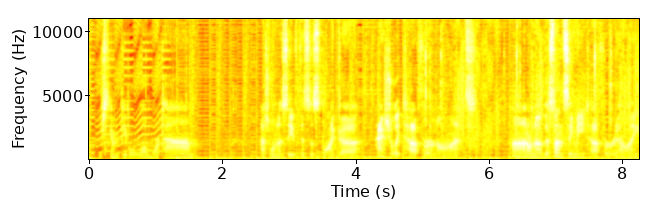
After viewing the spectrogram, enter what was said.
I'm just giving people a little more time. I just want to see if this is, like, uh, actually tough or not. Huh, I don't know. This doesn't seem any tougher, really.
